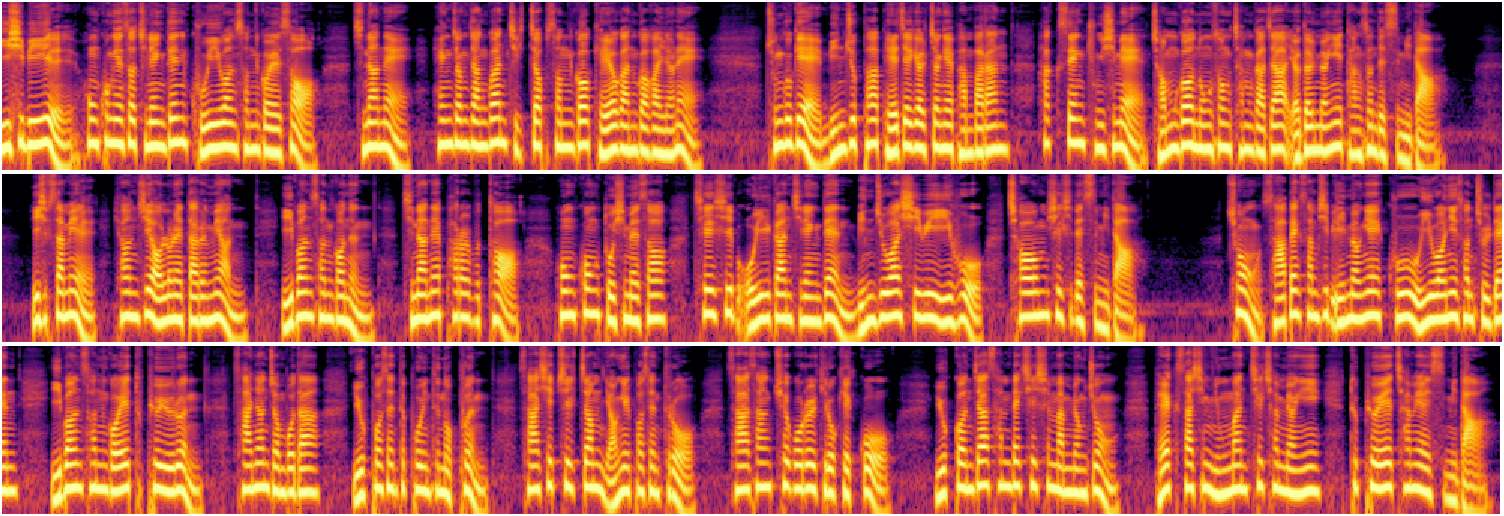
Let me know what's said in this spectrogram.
22일 홍콩에서 진행된 구의원 선거에서 지난해 행정장관 직접 선거 개혁안과 관련해 중국의 민주파 배제 결정에 반발한 학생 중심의 점거 농성 참가자 8명이 당선됐습니다. 23일 현지 언론에 따르면 이번 선거는 지난해 8월부터 홍콩 도심에서 75일간 진행된 민주화 시위 이후 처음 실시됐습니다. 총 431명의 구의원이 선출된 이번 선거의 투표율은 4년 전보다 6%포인트 높은 47.01%로 사상 최고를 기록했고, 유권자 370만 명 중 146만 7천 명이 투표에 참여했습니다.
